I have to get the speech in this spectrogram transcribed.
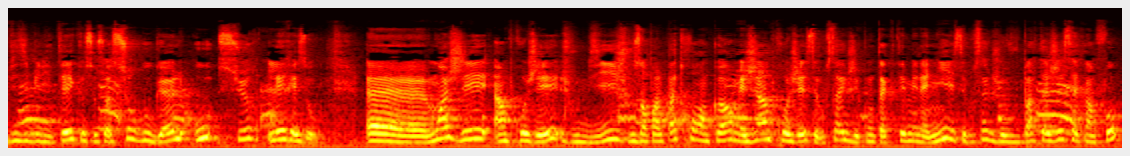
visibilité, que ce soit sur Google ou sur les réseaux. Euh, moi, j'ai un projet, je vous le dis, je vous en parle pas trop encore, mais j'ai un projet. C'est pour ça que j'ai contacté Mélanie et c'est pour ça que je vais vous partager cette info.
